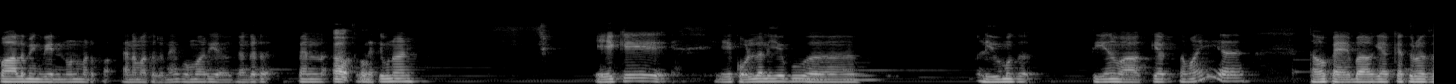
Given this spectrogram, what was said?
පාලමින් වෙන්නවන් මට තැන මතකනෑ කොමරිය ගඟට පැන්ල නැති වුණාන. ඒකේ ඒ කොල්ල ලියපු ලියවමක තියෙන වාක්‍යයක් තමයි තව පෑභාගයක් ඇතුළත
